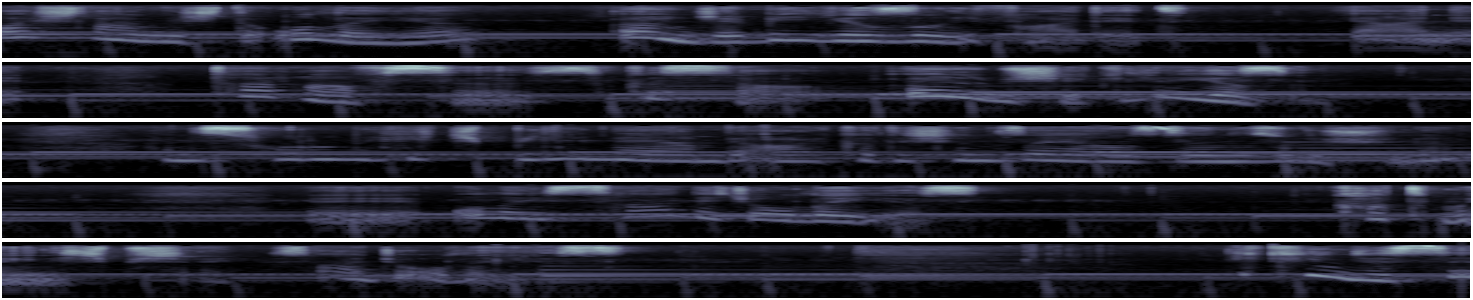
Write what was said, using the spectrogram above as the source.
Başlangıçta olayı önce bir yazılı ifade edin. Yani tarafsız, kısa, öz bir şekilde yazın. Hani sorunu hiç bilmeyen bir arkadaşınıza yazdığınızı düşünün. E, olayı sadece olayı yazın. Katmayın hiçbir şey. Sadece olayı yazın. İkincisi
